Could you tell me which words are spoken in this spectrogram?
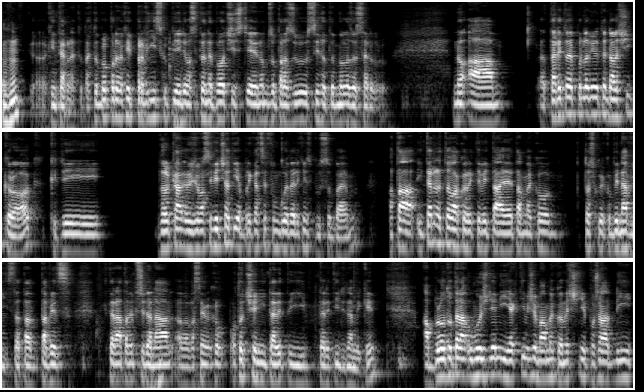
mm-hmm. k, k internetu. Tak to byl podle mě první skupině, kdy vlastně to nebylo čistě jenom zobrazuju si HTML ze serveru. No a tady to je podle mě ten další krok, kdy velká, že vlastně většina té aplikace funguje tady tím způsobem a ta internetová konektivita je tam jako trošku jakoby navíc, ta, ta, ta věc, která tam je přidaná, vlastně jako otočení tady té tady dynamiky. A bylo to teda umožněné jak tím, že máme konečně pořádný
